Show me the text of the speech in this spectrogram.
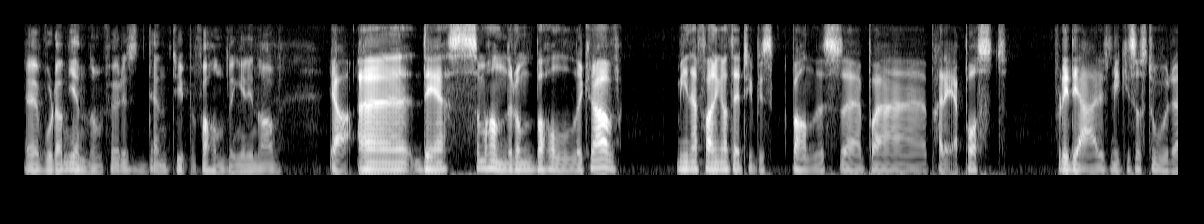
Eh, hvordan gjennomføres den type forhandlinger i Nav? Ja, eh, Det som handler om beholderkrav Min erfaring er at det typisk behandles eh, per e-post. Fordi de er liksom ikke så store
